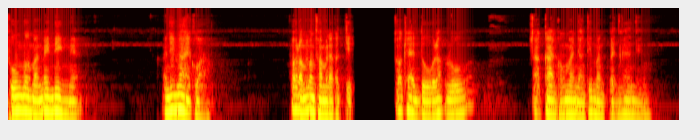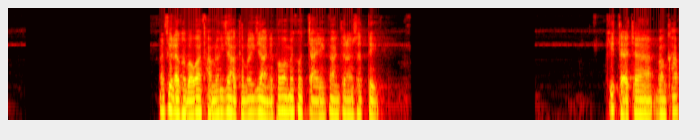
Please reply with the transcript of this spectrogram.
ฟุ้งเมื่อมันไม่นิ่งเนี่ย อันนี้ง่ายกว่า เพราะเราไม่ต้องทำอะไรกับจิต ก็แค่ดูรับรู้ อาการของมันอย่างที่มันเป็นแค่นั้นเองที่หลายคนบอกว่าทำแล้วยากทำแล้วยากเนี่ยเพราะว่าไม่เข้าใจการเจริญสติ คิดแต่จะบังคับ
